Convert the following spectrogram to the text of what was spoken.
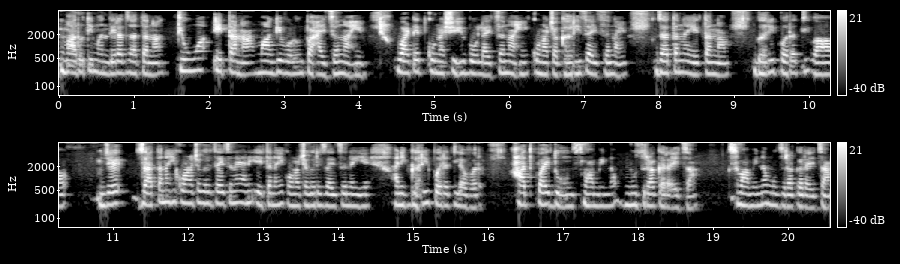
मारुती मंदिरात जाताना किंवा येताना मागे वळून पाहायचं नाही. वाटेत कोणाशीही बोलायचं नाही कोणाच्या घरी जायचं नाही. जाताना येताना घरी परत म्हणजे जातानाही कोणाच्या घरी जायचं नाही आणि येतानाही कोणाच्या घरी जायचं नाही आहे आणि घरी परतल्यावर हातपाय धुवून स्वामींना मुजरा करायचा. स्वामींना मुजरा करायचा.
